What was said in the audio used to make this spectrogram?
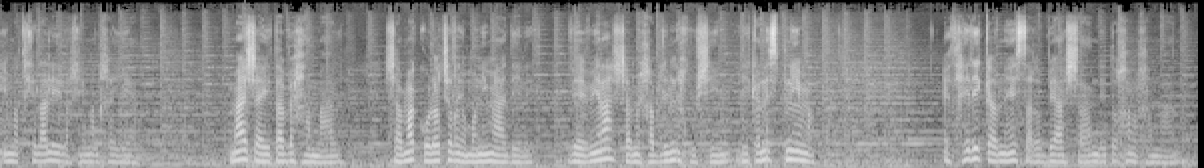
היא מתחילה להילחם על חייה. מה שהייתה בחמ"ל, שמעה קולות של רימונים מהדלת, והבינה שהמחבלים נחושים להיכנס פנימה. התחיל להיכנס הרבה עשן לתוך המחמ"ל.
